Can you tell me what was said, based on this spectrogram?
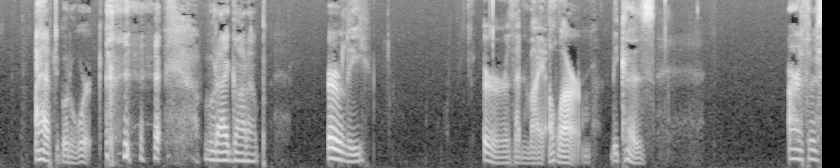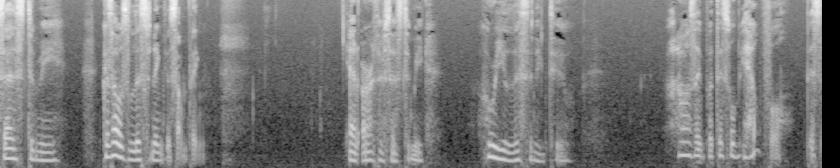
I have to go to work, but I got up early er than my alarm because Arthur says to me, because I was listening to something, and Arthur says to me, Who are you listening to? And I was like, But this will be helpful. This,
